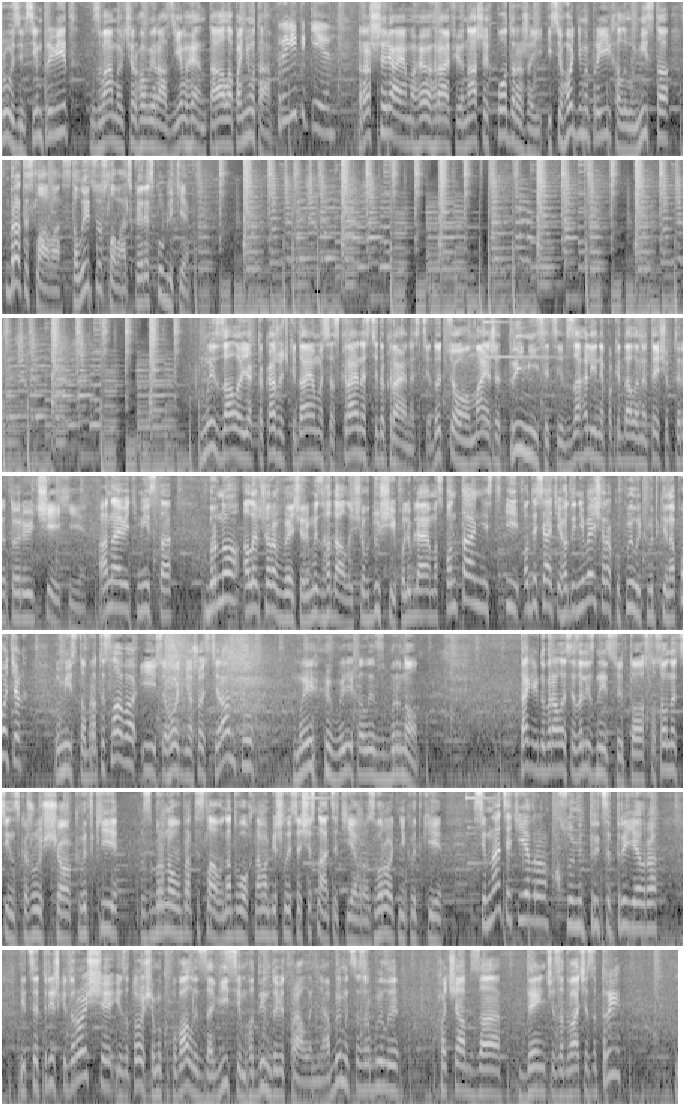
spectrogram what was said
Друзі, всім привіт! З вами в черговий раз Євген та Алла Панюта. Привітики! Розширяємо географію наших подорожей. І сьогодні ми приїхали у місто Братислава, столицю Словацької Республіки. Ми з залою, як то кажуть, кидаємося з крайності до крайності. До цього майже три місяці взагалі не покидали не те, щоб територію Чехії, а навіть міста Брно. Але вчора ввечері ми згадали, що в душі полюбляємо спонтанність, і о 10-й годині вечора купили квитки на потяг у місто Братислава. І сьогодні о 6 ранку ми виїхали з Брно. Так як добиралися залізницею, то стосовно цін скажу, що квитки з Брно в Братиславу на двох нам обійшлися 16 євро, зворотні квитки 17 євро, в сумі 33 євро. І це трішки дорожче із-за того, що ми купували за 8 годин до відправлення. Аби ми це зробили хоча б за день, чи за два, чи за три,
